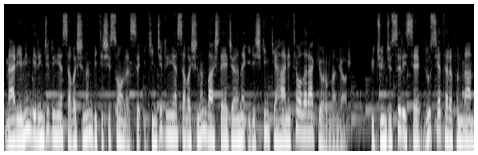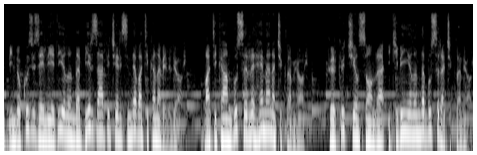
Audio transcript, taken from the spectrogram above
Meryem'in Birinci Dünya Savaşı'nın bitişi sonrası İkinci Dünya Savaşı'nın başlayacağına ilişkin kehaneti olarak yorumlanıyor. Üçüncü sır ise Rusya tarafından 1957 yılında bir zarf içerisinde Vatikan'a veriliyor. Vatikan bu sırrı hemen açıklamıyor. 43 yıl sonra 2000 yılında bu sır açıklanıyor.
